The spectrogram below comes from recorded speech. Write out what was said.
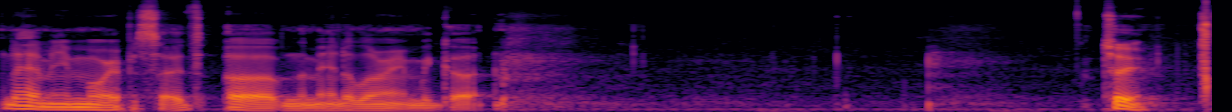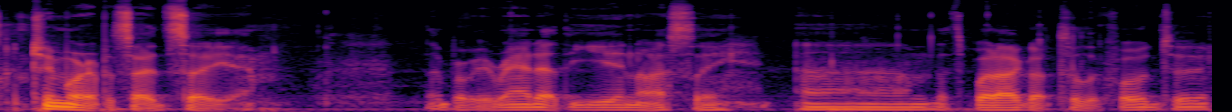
wonder how many more episodes of The Mandalorian we got. Two. Two more episodes, so yeah. They'll probably round out the year nicely. Um, that's what I got to look forward to.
